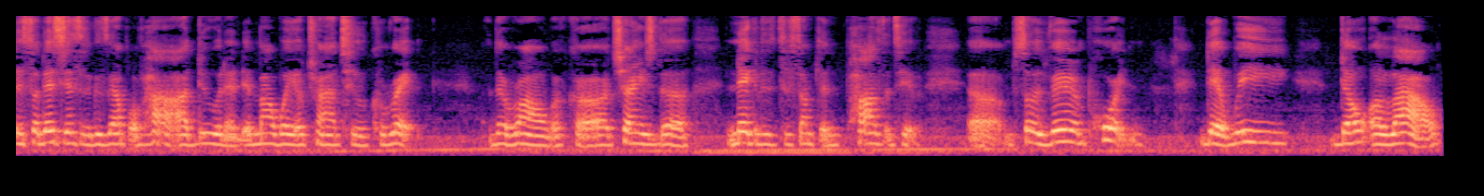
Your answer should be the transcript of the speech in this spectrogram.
and so that's just an example of how I do it and, and my way of trying to correct the wrong or uh, change the negative to something positive. Um, so it's very important that we don't allow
